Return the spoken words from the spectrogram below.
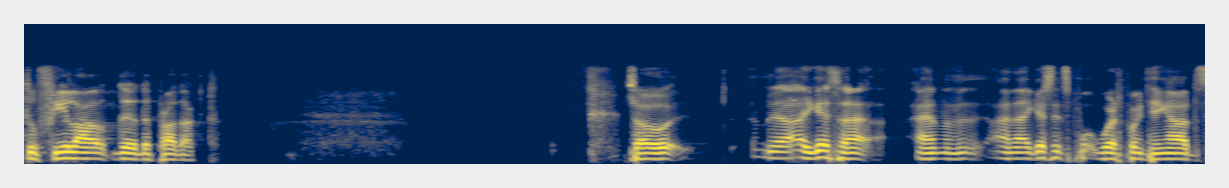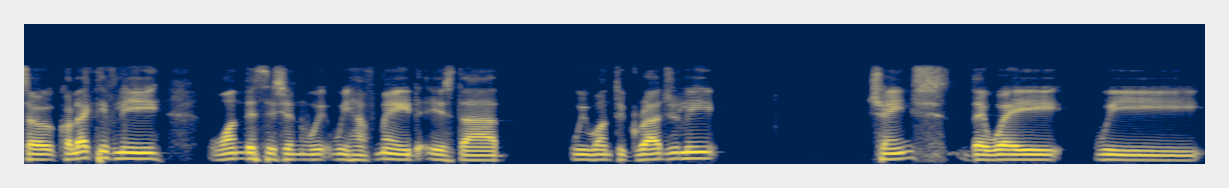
to fill out the the product so i guess uh, and and I guess it's worth pointing out. So collectively, one decision we, we have made is that we want to gradually change the way we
